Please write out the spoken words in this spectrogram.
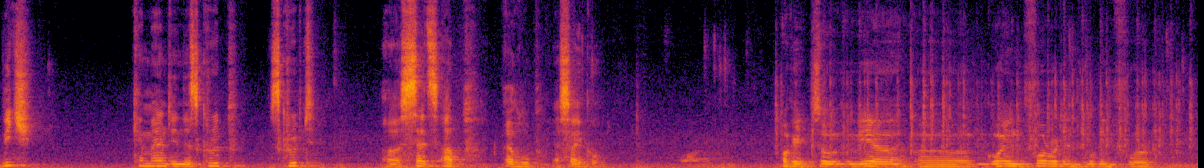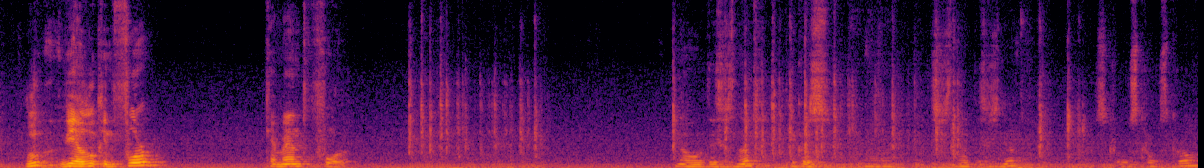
Which command in the script script uh, sets up a loop, a cycle? Okay, so we are uh, going forward and looking for loop. We are looking for command for. No, this is not because uh, this is not. This is not. Scroll, scroll, scroll.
